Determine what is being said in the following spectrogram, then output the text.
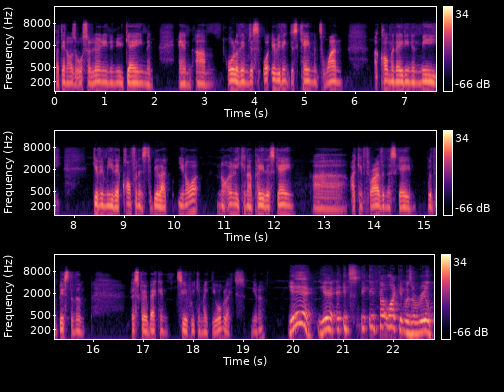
But then I was also learning a new game, and and um, all of them just everything just came into one, culminating in me giving me the confidence to be like, you know what? Not only can I play this game, uh, I can thrive in this game with the best of them. Let's go back and see if we can make the All Blacks. You know. Yeah, yeah. It's it felt like it was a real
